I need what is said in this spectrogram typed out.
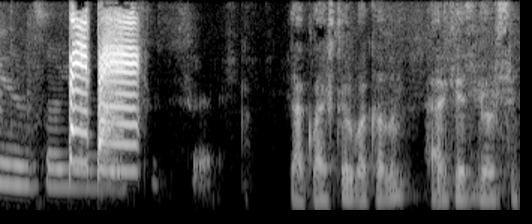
Yumurtası. Yaklaştır bakalım. Herkes görsün.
